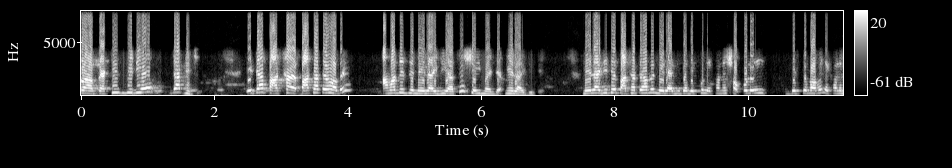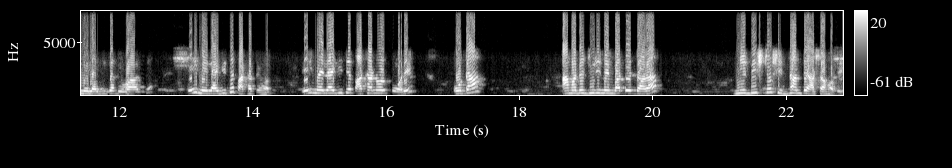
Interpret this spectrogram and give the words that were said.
practice video যা কিছু। এটা পাঠা পাঠাতে হবে। আমাদের যে মেল আইডি আছে সেই মেল আইডিতে মেল আইডিতে পাঠাতে হবে। মেল আইডিটা দেখুন এখানে সকলেই দেখতে পাবেন। এখানে মেল আইডিটা দেওয়া আছে। এই মেল আইডিতে পাঠাতে হবে। এই মেল আইডিতে পাঠানোর পরে ওটা আমাদের জুরি মেম্বারদের দ্বারা নির্দিষ্ট সিদ্ধান্তে আসা হবে।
